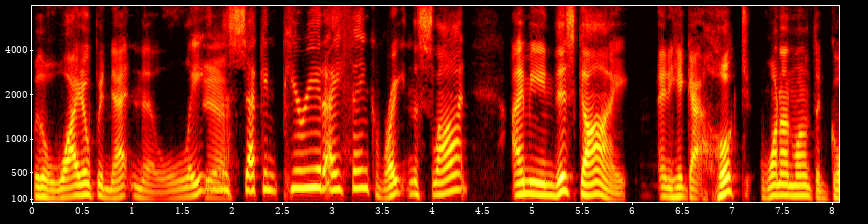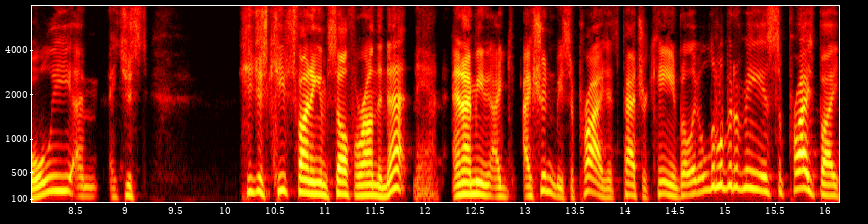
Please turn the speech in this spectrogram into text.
with a wide open net in the late yeah. in the second period, I think, right in the slot. I mean, this guy, and he got hooked one on one with the goalie. And it just he just keeps finding himself around the net, man. And I mean, I, I shouldn't be surprised. It's Patrick Kane, but like a little bit of me is surprised by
